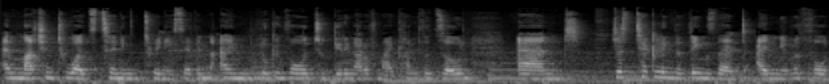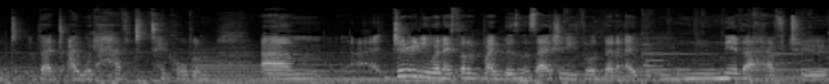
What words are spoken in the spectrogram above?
I'm marching towards turning 27. I'm looking forward to getting out of my comfort zone and just tackling the things that I never thought that I would have to tackle them. Um, generally, when I started my business, I actually thought that I would never have to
